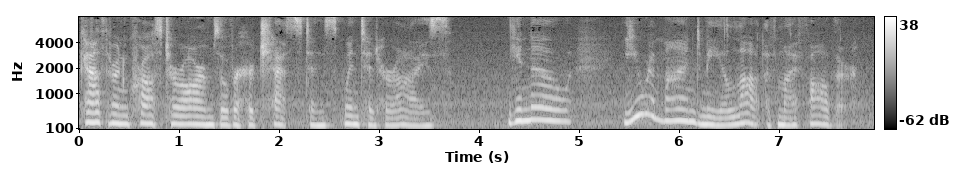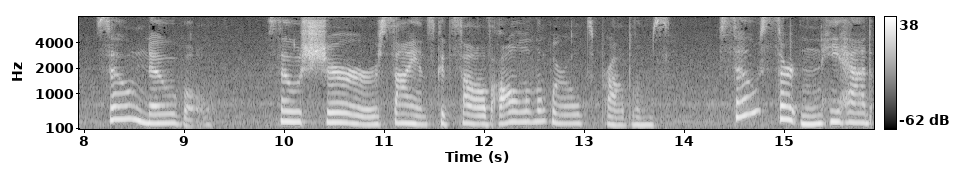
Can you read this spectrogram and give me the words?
Catherine crossed her arms over her chest and squinted her eyes. You know, you remind me a lot of my father. So noble. So sure science could solve all of the world's problems. So certain he had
